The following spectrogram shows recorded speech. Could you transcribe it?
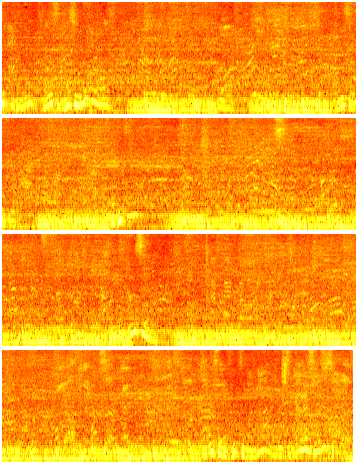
我想要说的。Isso é vítima, não, isso não é isso.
